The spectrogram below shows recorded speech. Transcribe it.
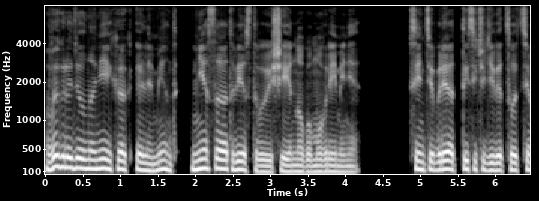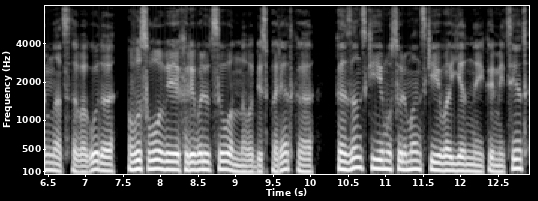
выглядел на ней как элемент, не соответствующий новому времени. В сентябре 1917 года в условиях революционного беспорядка Казанский мусульманский военный комитет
